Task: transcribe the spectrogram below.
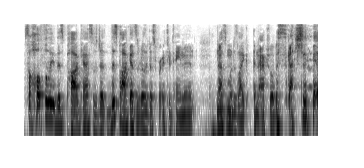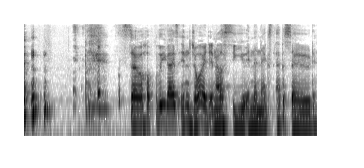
so hopefully this podcast was just this podcast is really just for entertainment, not so much as like an actual discussion. so hopefully you guys enjoyed, and I'll see you in the next episode.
